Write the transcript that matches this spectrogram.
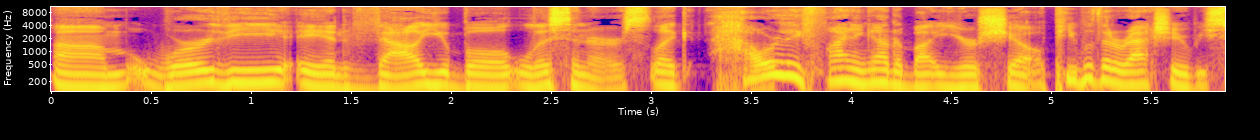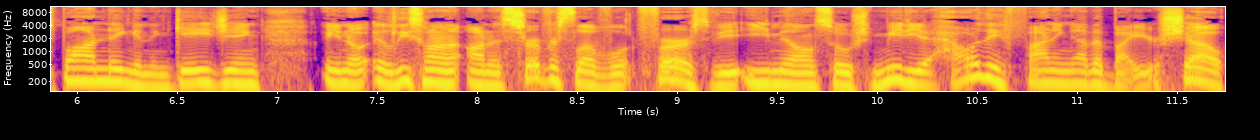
um, worthy and valuable listeners? Like how are they finding out about your show? People that are actually responding and engaging you know at least on a, on a surface level at first via email and social media how are they finding out about your show?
